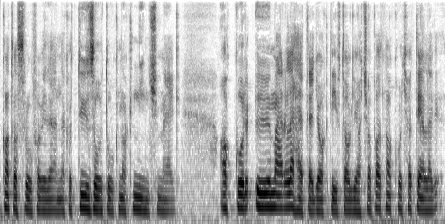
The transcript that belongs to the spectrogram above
katasztrófavédelemnek, a tűzoltóknak nincs meg, akkor ő már lehet egy aktív tagja a csapatnak, hogyha tényleg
